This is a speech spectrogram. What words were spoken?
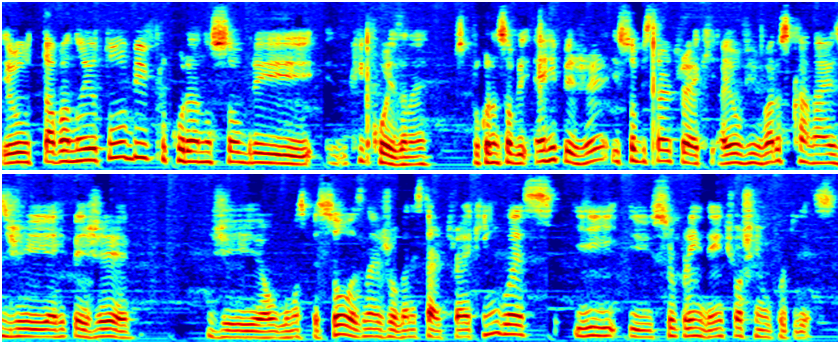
eu tava no YouTube procurando sobre. Que coisa, né? Procurando sobre RPG e sobre Star Trek. Aí eu vi vários canais de RPG de algumas pessoas, né, jogando Star Trek em inglês e, e surpreendente eu achei em português.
